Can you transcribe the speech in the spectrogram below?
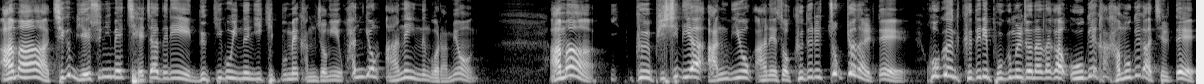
아마 지금 예수님의 제자들이 느끼고 있는 이 기쁨의 감정이 환경 안에 있는 거라면 아마 그 비시디아 안디옥 안에서 그들을 쫓겨날 때 혹은 그들이 복음을 전하다가 옥에 감옥에 갇힐 때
